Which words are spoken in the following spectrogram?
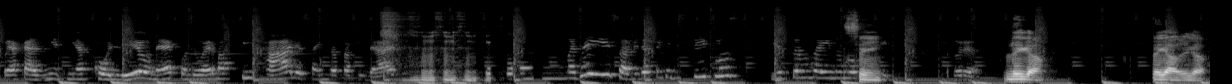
foi a casinha que me acolheu, né? Quando eu era uma pirralha saindo da faculdade. Então, mas é isso, a vida é feita de ciclos e estamos aí no novo Sim. Adorando. Legal. Legal, legal.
